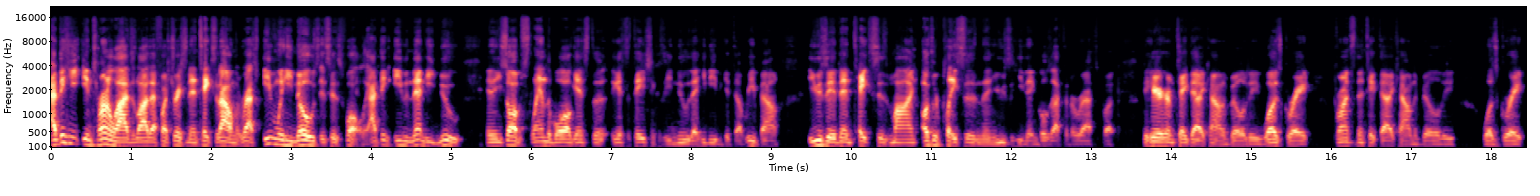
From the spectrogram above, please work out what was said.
I think he internalized a lot of that frustration and takes it out on the refs, even when he knows it's his fault. Like, I think even then he knew, and he saw him slam the ball against the against the station because he knew that he needed to get that rebound. Usually, it then takes his mind other places, and then usually he then goes after the refs. But to hear him take that accountability was great. Brunson to take that accountability was great.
